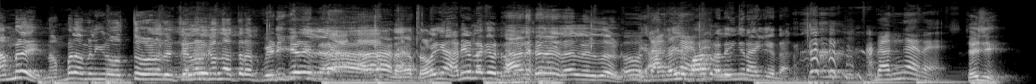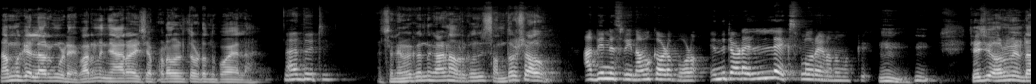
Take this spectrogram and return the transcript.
നമ്മൾ നമ്മൾ തമ്മിലിങ്ങനെ ഒത്തു പോണത് ചിലർക്കൊന്നും അത്ര പിടിക്കണില്ല. തുടങ്ങി അതെ, അതെ, അതെ, ദങ്ങനെ മാത്രമല്ല ഇങ്ങനെ ആക്കി തന്നെ. ചേച്ചി നമുക്ക് എല്ലാവർക്കും കൂടെ പറഞ്ഞ ഞായറാഴ്ച പടവലത്തോട്ടൊന്ന് പോയാലാ. അച്ഛനമ്മക്കൊന്ന് കാണാം അവർക്കൊരു സന്തോഷമാവും അതിന് ശ്രീ നമുക്ക് അവിടെ പോകണം എന്നിട്ട് അവിടെ എല്ലാം എക്സ്പ്ലോർ ചെയ്യണം നമുക്ക്. ചേച്ചി ഓർമ്മയുണ്ട?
